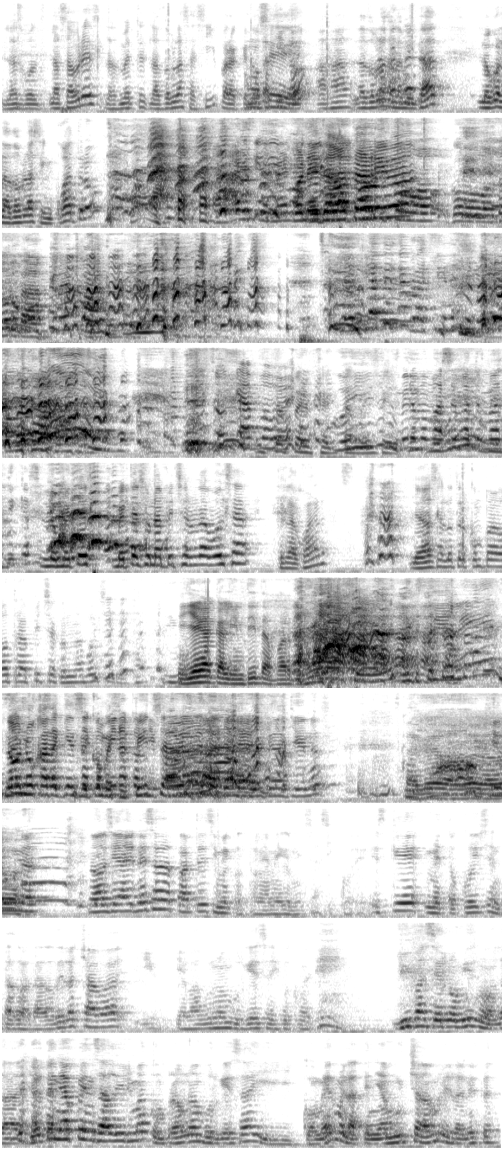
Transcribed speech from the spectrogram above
Las, bol- las abres, las metes, las doblas así para que no ¿Como se. Ajá, las doblas a la mitad. Luego la doblas en cuatro. ¡Ay, es Y te la la otra arriba. Como, como torta. Las clases de fracciones. Es un capo, Está güey. perfectamente. Mira, mamá, hace matemáticas. Lo metes, metes una pizza en una bolsa, te la guardas. Le das al otro compa otra pizza con una bolsa. Y llega calientita aparte. No, no, cada quien se, Se come su combina con mi pizza. cada quien, ¿no? Ay, ¡Wow! ay, ¡Qué ay. una! No, o sea, en esa parte sí me contó mi amigo y me dice así, es que me tocó ir sentado al lado de la chava y llevaba una hamburguesa y fue como "Ah, yo iba a hacer lo mismo, o sea, yo tenía pensado irme a comprar una hamburguesa y comérmela, tenía mucha hambre, la neta.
